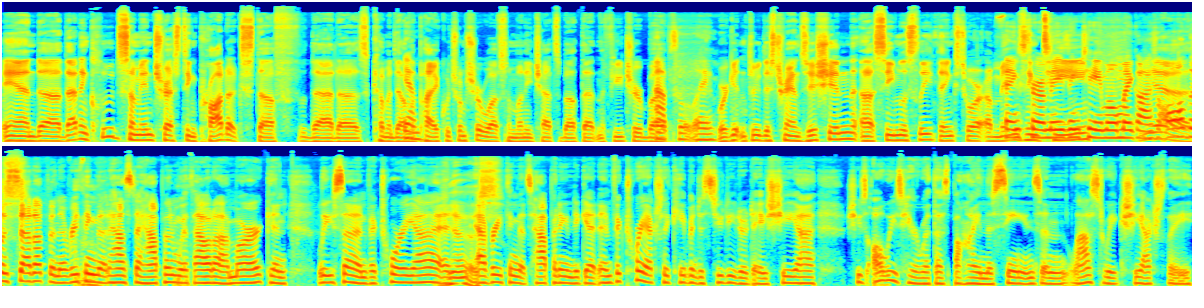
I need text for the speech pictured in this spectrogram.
And uh, that includes some interesting product stuff that uh, is coming down Yeah. the pike, which I'm sure we'll have some money chats about that in the future. But Absolutely. we're getting through this transition uh, seamlessly thanks to our amazing Thanks to our amazing team. Oh my gosh, all the setup and everything that has to happen without uh, Mark and Lisa and Victoria and Yes. everything that's happening to get. And Victoria actually came into studio today. She uh, she's always here with us behind the scenes. And last week she actually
